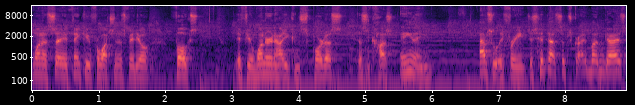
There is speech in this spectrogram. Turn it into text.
Want to say thank you for watching this video, folks. If you're wondering how you can support us, doesn't cost anything, absolutely free. Just hit that subscribe button, guys,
